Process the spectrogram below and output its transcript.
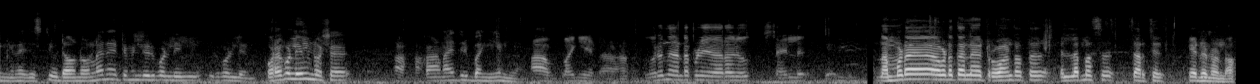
ഇങ്ങനെ ജസ്റ്റ് ഡൗൺ ടൗണിലാണ് ഏറ്റവും വലിയൊരു പള്ളിയിൽ ഒരു പള്ളിയാണ്. കുറെ പള്ളികളുണ്ട് പക്ഷെ കാണാൻ ഭംഗിയുണ്ട്. ആ ഭംഗിയുണ്ട്. ദൂരം കണ്ടപ്പോഴേ വേറെ ഒരു സ്റ്റൈലിൽ. നമ്മുടെ അവിടെ തന്നെ ട്രിവാൻഡ്രത്ത് എൽ എം എസ് ചർച്ച് കേട്ടിട്ടുണ്ടോ?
